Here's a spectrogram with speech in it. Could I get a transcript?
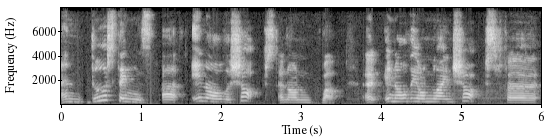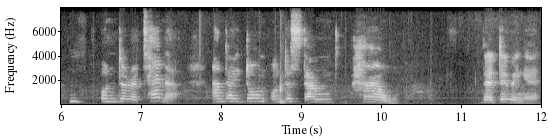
and those things are in all the shops and on well uh, in all the online shops for under a tenner and I don't understand how they're doing it.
